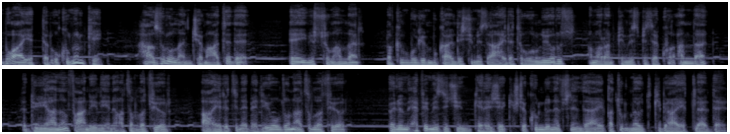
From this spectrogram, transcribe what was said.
bu ayetler okunur ki hazır olan cemaate de ey Müslümanlar bakın bugün bu kardeşimizi ahirete uğurluyoruz ama Rabbimiz bize Kur'an'da dünyanın faniliğini hatırlatıyor, ahiretin ebedi olduğunu hatırlatıyor. Ölüm hepimiz için gelecek. İşte kullu nefsinin daikatul mevt gibi ayetler de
